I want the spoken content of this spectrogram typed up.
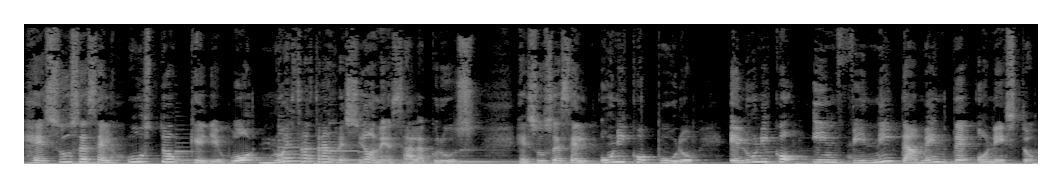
Jesús es el justo que llevó nuestras transgresiones a la cruz. Jesús es el único puro, el único infinitamente honesto.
